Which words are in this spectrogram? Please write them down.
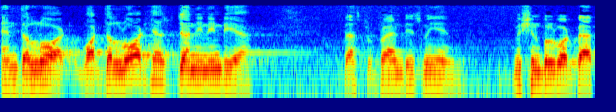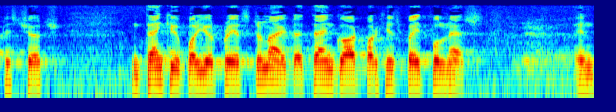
and the Lord what the Lord has done in India Pastor Brian Disney and Mission Boulevard Baptist Church and thank you for your prayers tonight. I thank God for His faithfulness. And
